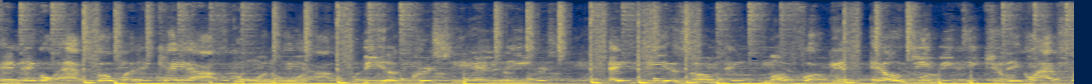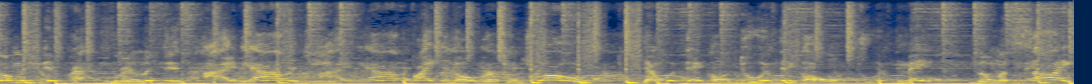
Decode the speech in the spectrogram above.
and they gonna have so much chaos going on Be via Christianity, atheism, motherfucking LGBTQ. They gonna have so many different religious ideologies fighting over control. That what they gonna do is they gonna make the Messiah,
